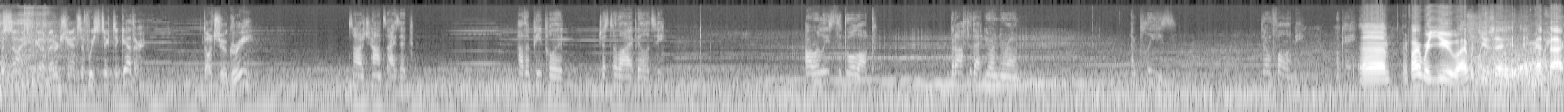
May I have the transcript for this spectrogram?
Besides, we got a better chance if we stick together. Don't you agree? It's not a chance, Isaac. Other people are just a liability. I'll release the door lock. But after that, you're on your own. And please, don't follow me, okay? Um, if I were you, I would use a, a med pack.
